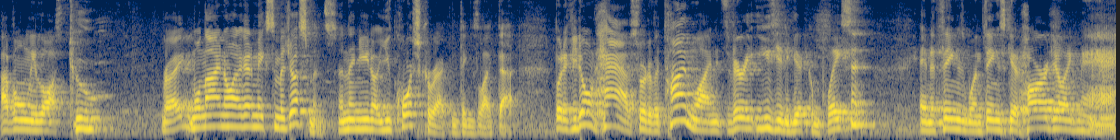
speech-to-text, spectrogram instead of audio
I've only lost two, right? Well, now I know I gotta make some adjustments. And then, you know, you course correct and things like that. But if you don't have sort of a timeline, it's very easy to get complacent. And the things, when things get hard, you're like, nah,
